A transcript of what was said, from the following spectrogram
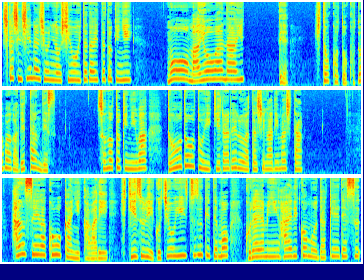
しかし、親鸞上人の詩をいただいたときに、もう迷わないって一言言葉が出たんです。その時には堂々と生きられる私がありました。反省が後悔に変わり、引きずり愚痴を言い続けても暗闇に入り込むだけです。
